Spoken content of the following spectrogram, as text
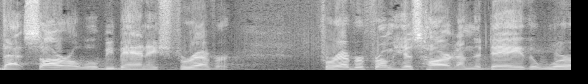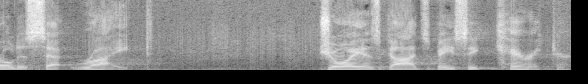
That sorrow will be banished forever, forever from his heart on the day the world is set right. Joy is God's basic character,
